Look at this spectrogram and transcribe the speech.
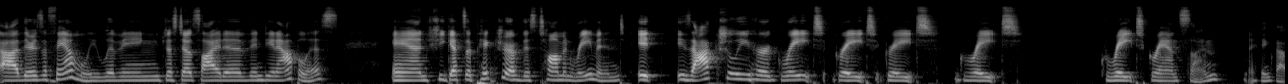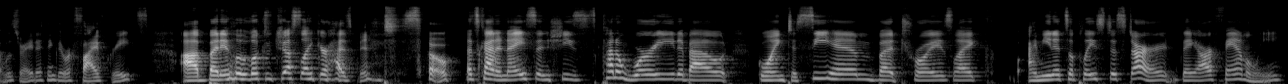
uh, there's a family living just outside of Indianapolis. and she gets a picture of this Tom and Raymond. It is actually her great, great, great, great, great grandson. I think that was right. I think there were five greats, uh, but it looks just like her husband. So that's kind of nice. And she's kind of worried about going to see him, but Troi's like, I mean, it's a place to start. They are family.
